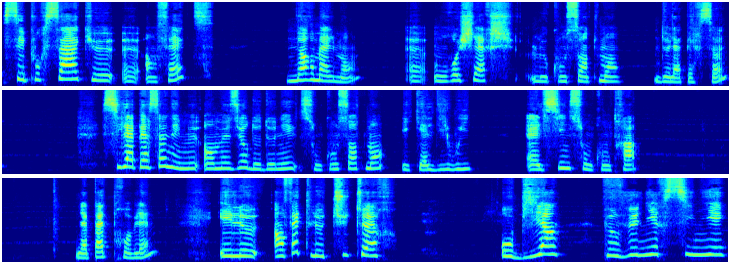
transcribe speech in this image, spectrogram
c'est pour ça que, euh, en fait, normalement, euh, on recherche le consentement de la personne. Si la personne est en mesure de donner son consentement et qu'elle dit oui, elle signe son contrat. Il n'y a pas de problème. Et le, en fait, le tuteur au bien peut venir signer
